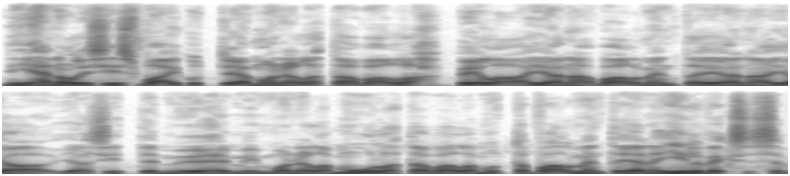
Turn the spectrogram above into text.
Niin hän oli siis vaikuttaja monella tavalla, pelaajana, valmentajana ja, ja sitten myöhemmin monella muulla tavalla, mutta valmentajana Ilveksessä 54-61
